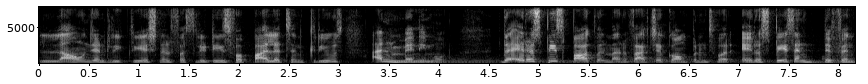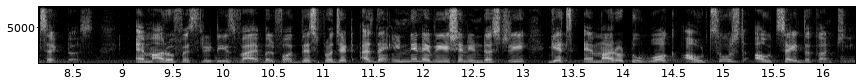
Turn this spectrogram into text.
lounge and recreational facilities for pilots and crews, and many more. The aerospace park will manufacture components for aerospace and defense sectors. MRO facility is viable for this project as the Indian aviation industry gets MRO to work outsourced outside the country.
